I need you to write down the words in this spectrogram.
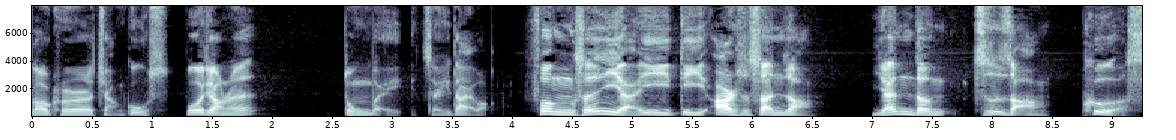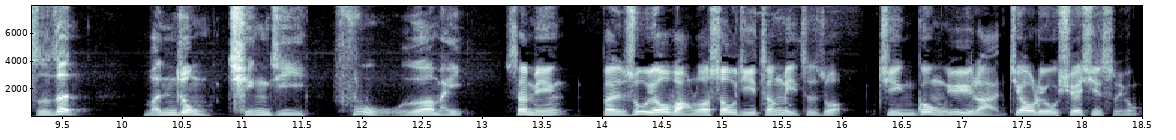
唠嗑讲故事，播讲人：东北贼大王，《封神演义》第二十三章：严登执掌破石阵，文仲情急赴峨眉。声明：本书由网络收集整理制作，仅供预览、交流、学习使用，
